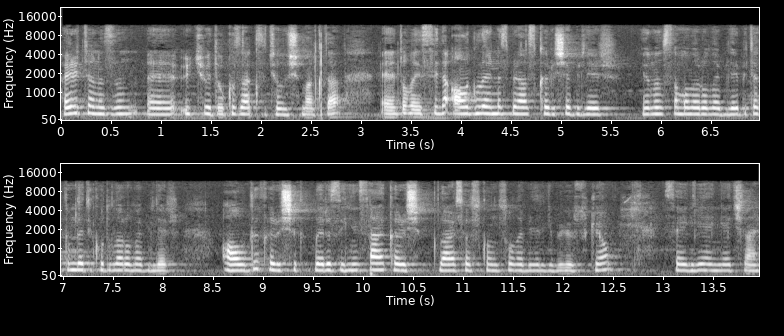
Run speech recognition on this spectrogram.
haritanızın e, 3 ve 9 aksı çalışmakta. E, dolayısıyla algılarınız biraz karışabilir, yanılsamalar olabilir, bir takım dedikodular olabilir. Algı karışıklıkları, zihinsel karışıklıklar söz konusu olabilir gibi gözüküyor sevgili yengeçler.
